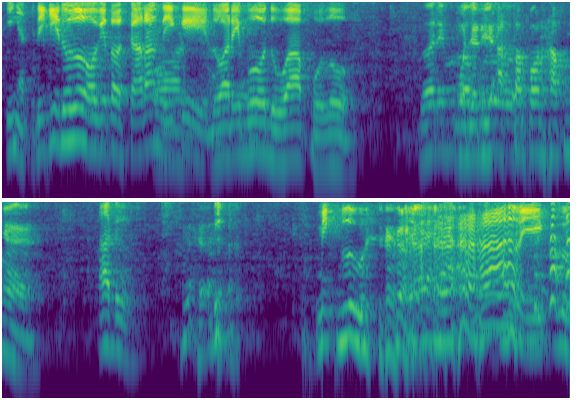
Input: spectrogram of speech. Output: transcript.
Ingat. Diki dulu gitu, sekarang Diki 2020. 2020. Mau jadi aktor Pornhubnya ya? Aduh. Dik. Mic Blue. Mic Blue.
